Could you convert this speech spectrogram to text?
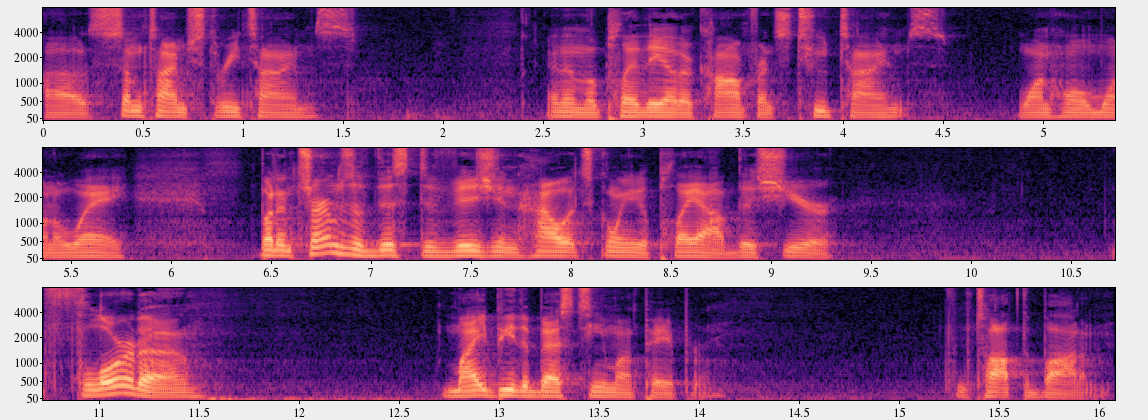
uh, sometimes three times and then they'll play the other conference two times, one home, one away. But in terms of this division, how it's going to play out this year, Florida might be the best team on paper from top to bottom.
